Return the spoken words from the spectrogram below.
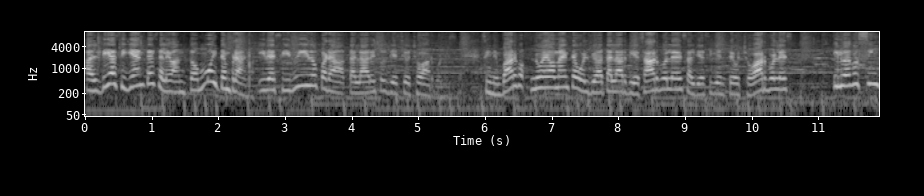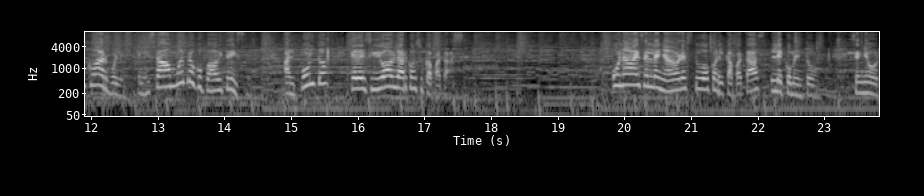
Al día siguiente se levantó muy temprano y decidido para talar esos 18 árboles. Sin embargo, nuevamente volvió a talar 10 árboles, al día siguiente 8 árboles y luego 5 árboles. Él estaba muy preocupado y triste, al punto que decidió hablar con su capataz. Una vez el leñador estuvo con el capataz, le comentó, Señor,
